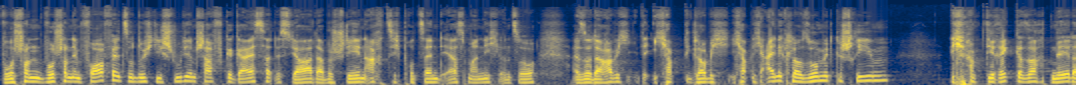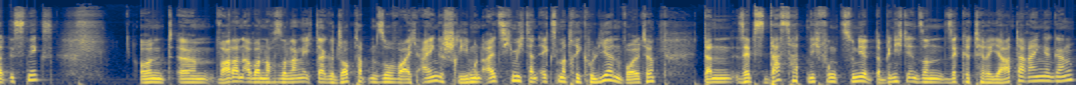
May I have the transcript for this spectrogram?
Wo schon, wo schon im Vorfeld so durch die Studienschaft gegeistert ist, ja, da bestehen 80 Prozent erstmal nicht und so. Also da habe ich, ich habe, glaube ich, ich habe nicht eine Klausur mitgeschrieben. Ich habe direkt gesagt, nee, das ist nix. Und ähm, war dann aber noch, solange ich da gejobbt habe und so, war ich eingeschrieben. Und als ich mich dann exmatrikulieren wollte, dann selbst das hat nicht funktioniert. Da bin ich in so ein Sekretariat da reingegangen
